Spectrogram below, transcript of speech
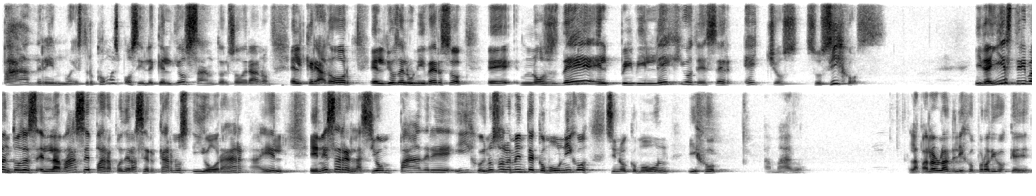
Padre nuestro, ¿cómo es posible que el Dios Santo, el soberano, el creador, el Dios del universo, eh, nos dé el privilegio de ser hechos sus hijos? Y de allí estriba entonces la base para poder acercarnos y orar a Él en esa relación padre-hijo. Y no solamente como un hijo, sino como un hijo amado. La palabra del hijo pródigo, que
